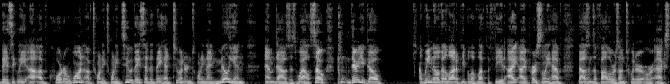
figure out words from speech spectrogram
basically uh, of quarter 1 of 2022 they said that they had 229 million MDAUs as well. So there you go we know that a lot of people have left the feed. I, I personally have thousands of followers on Twitter or X,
